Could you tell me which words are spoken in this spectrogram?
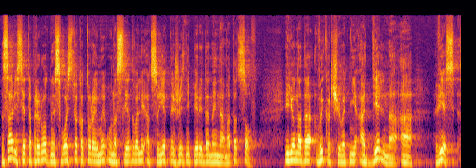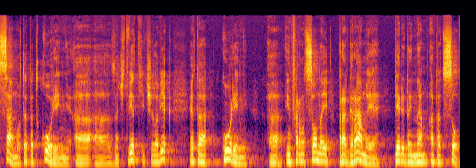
Зависть – это природное свойство, которое мы унаследовали от суетной жизни, переданной нам от отцов. Ее надо выкорчевать не отдельно, а весь сам вот этот корень, а, а, значит, ветхий человек – это корень а, информационной программы, переданной нам от отцов,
